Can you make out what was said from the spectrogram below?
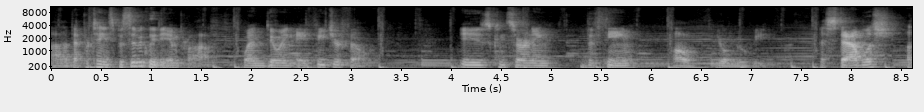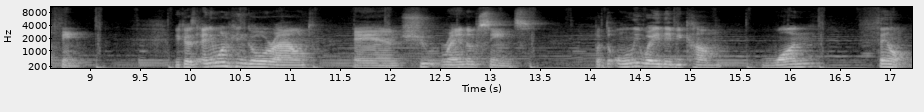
uh, that pertains specifically to improv when doing a feature film is concerning the theme of your movie. Establish a theme. Because anyone can go around and shoot random scenes, but the only way they become one film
